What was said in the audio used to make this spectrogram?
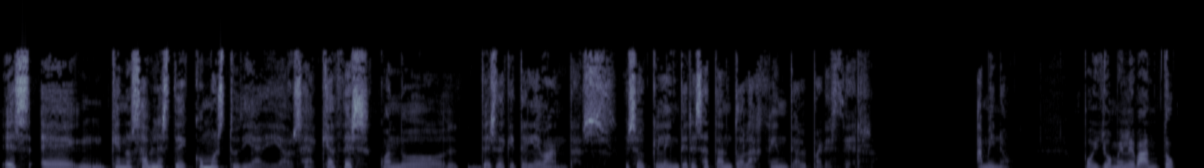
es eh, que nos hables de cómo es tu día a día. O sea, ¿qué haces cuando, desde que te levantas? Eso que le interesa tanto a la gente, al parecer. A mí no. Pues yo me levanto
